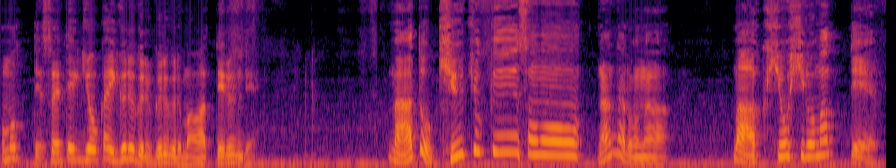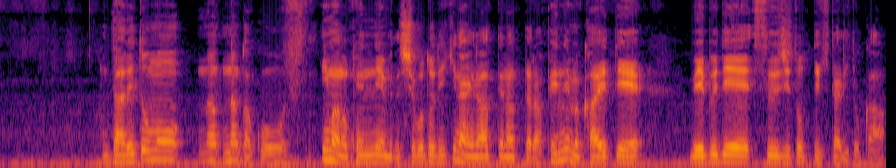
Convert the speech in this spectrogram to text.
思って、そうやって業界ぐるぐるぐるぐる回ってるんで、まあ、あと、究極、その、なんだろうな、まあ、悪評広まって、誰ともな、なんかこう、今のペンネームで仕事できないなってなったら、ペンネーム変えて、ウェブで数字取ってきたりとか、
